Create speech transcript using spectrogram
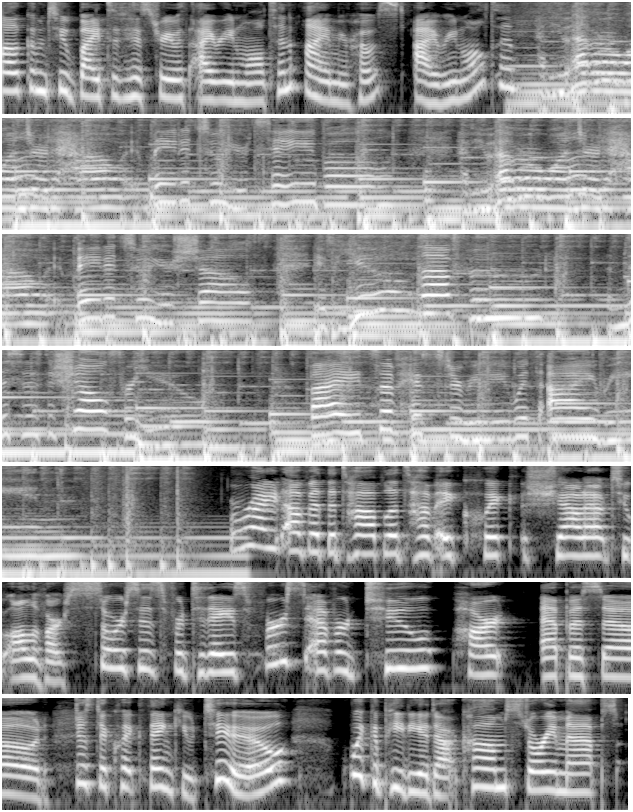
welcome to Bites of History with Irene Walton. I am your host, Irene Walton. Have you ever wondered how it made it to your table? Have you ever wondered how it made it to your shelf? If you love food, then this is the show for you. Bites of History with Irene. Right up at the top, let's have a quick shout out to all of our sources for today's first ever two part episode. Just a quick thank you to wikipedia.com, story maps,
